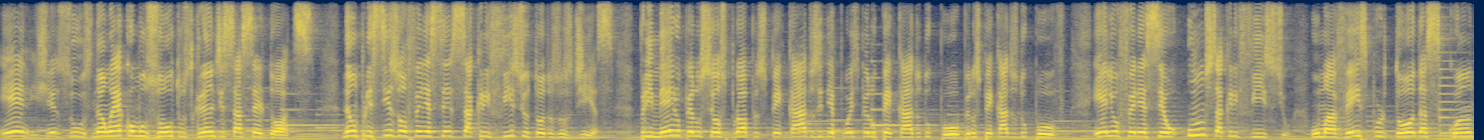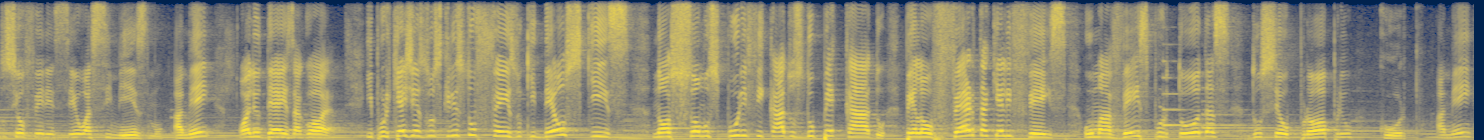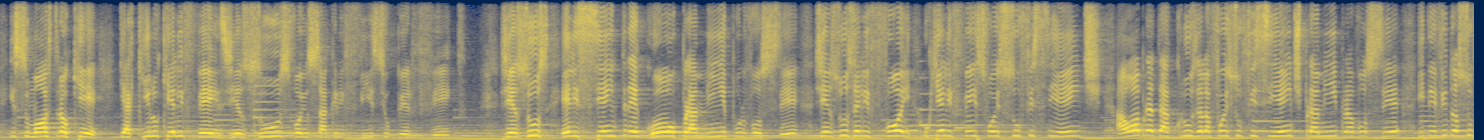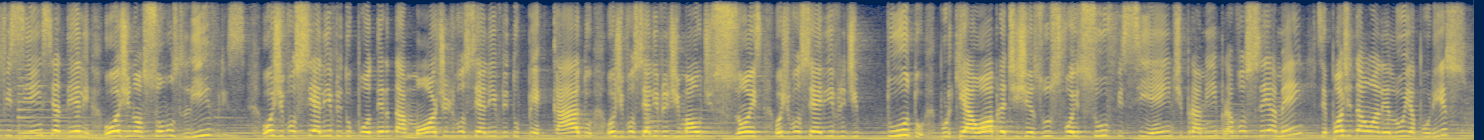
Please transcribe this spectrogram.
Ele, Jesus, não é como os outros grandes sacerdotes, não precisa oferecer sacrifício todos os dias, primeiro pelos seus próprios pecados e depois pelo pecado do povo, pelos pecados do povo. Ele ofereceu um sacrifício, uma vez por todas, quando se ofereceu a si mesmo. Amém? Olha o 10 agora. E porque Jesus Cristo fez o que Deus quis, nós somos purificados do pecado pela oferta que ele fez, uma vez por todas, do seu próprio corpo. Amém? Isso mostra o que? Que aquilo que ele fez, Jesus foi o sacrifício perfeito. Jesus, ele se entregou para mim e por você. Jesus, ele foi, o que ele fez foi suficiente A obra da cruz, ela foi suficiente para mim e para você, e devido à suficiência dele, hoje nós somos livres. Hoje você é livre do poder da morte, hoje você é livre do pecado, hoje você é livre de maldições, hoje você é livre de tudo, porque a obra de Jesus foi suficiente para mim e para você, amém? Você pode dar um aleluia por isso?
